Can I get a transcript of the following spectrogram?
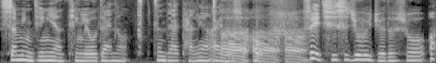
生命经验停留在那种正在谈恋爱的时候，所以其实就会觉得说哦。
